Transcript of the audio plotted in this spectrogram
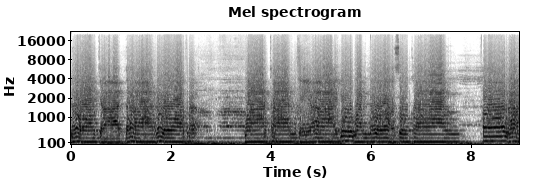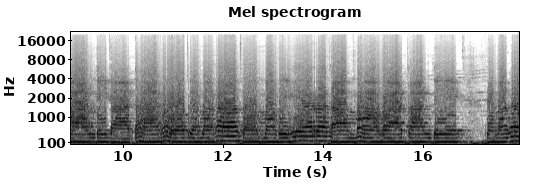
โนจัตตารโอพระวาทานติอายุวันโนสุขังพาลานติกาตาโรพระมหาพรหมวิหารธรรมวาทานติพระมหา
